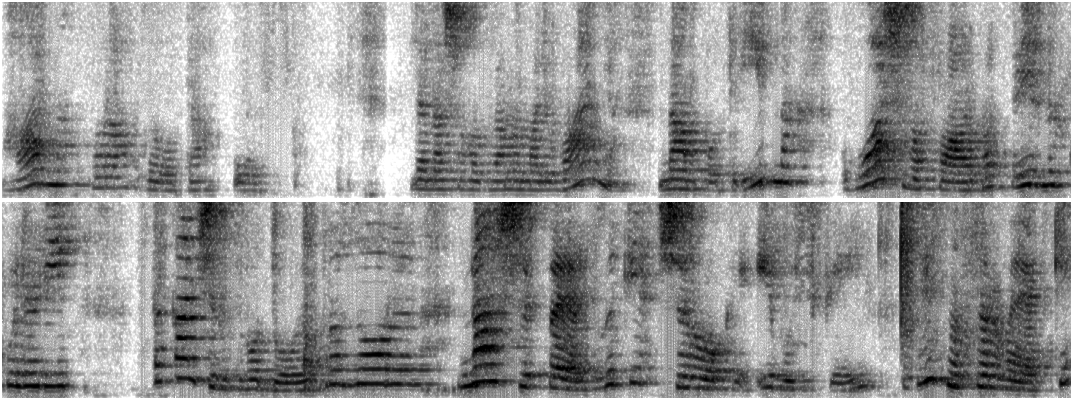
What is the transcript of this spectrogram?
гарна пора золота осінь. Для нашого з вами малювання нам потрібна гуашева фарба різних кольорів, стаканчик з водою прозорою, наші пензлики, широкий і вузький, звісно, серветки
